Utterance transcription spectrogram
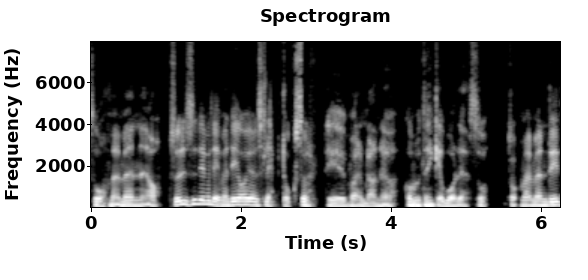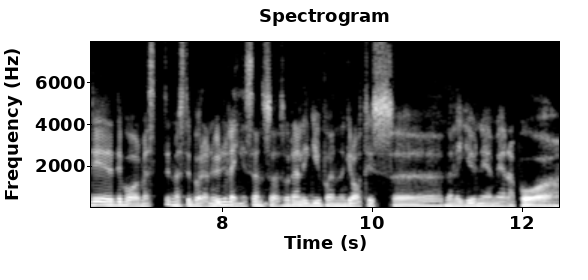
så. Men, men ja, så, så det är väl det. Men det har jag släppt också. Det är bara ibland jag kommer att tänka på det. Så så men men det, det, det var mest, mest i början. Nu är det länge sedan, så, så den ligger ju på en gratis, uh, den ligger ju ner mera på eh, uh,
